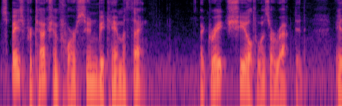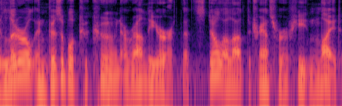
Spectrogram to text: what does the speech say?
Space Protection Force soon became a thing. A great shield was erected, a literal invisible cocoon around the Earth that still allowed the transfer of heat and light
